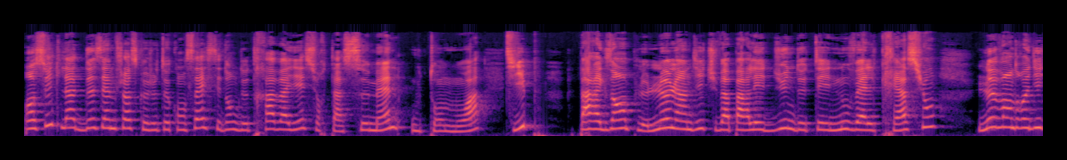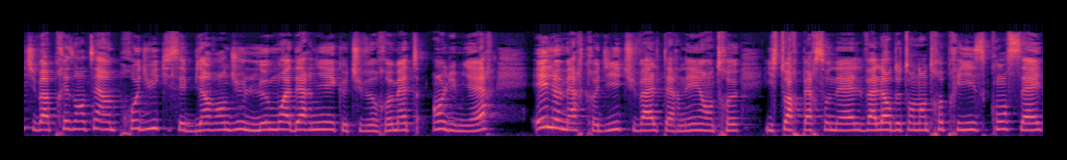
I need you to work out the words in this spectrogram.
Ensuite, la deuxième chose que je te conseille, c'est donc de travailler sur ta semaine ou ton mois type. Par exemple, le lundi, tu vas parler d'une de tes nouvelles créations. Le vendredi, tu vas présenter un produit qui s'est bien vendu le mois dernier que tu veux remettre en lumière. Et le mercredi, tu vas alterner entre histoire personnelle, valeur de ton entreprise, conseils,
